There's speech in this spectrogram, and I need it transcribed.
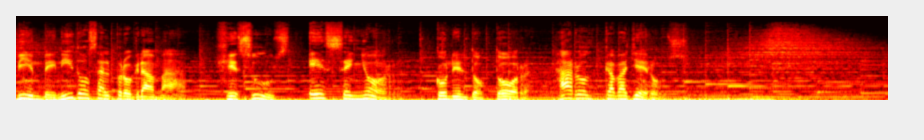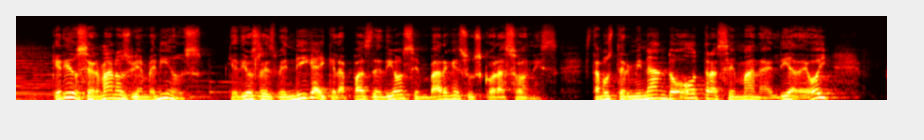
Bienvenidos al programa Jesús es Señor con el doctor Harold Caballeros. Queridos hermanos, bienvenidos. Que Dios les bendiga y que la paz de Dios embargue sus corazones. Estamos terminando otra semana el día de hoy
